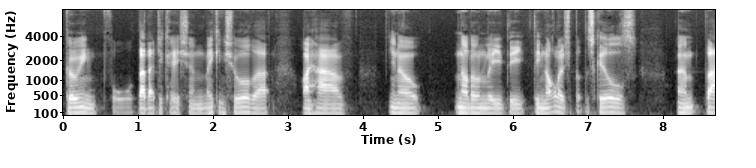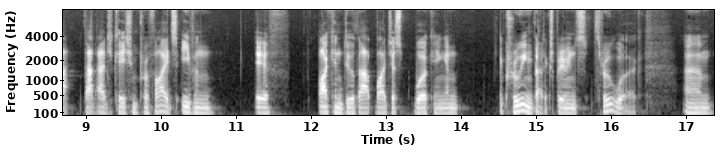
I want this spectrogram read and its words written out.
going for that education, making sure that I have, you know, not only the, the knowledge but the skills um, that that education provides, even if I can do that by just working and accruing that experience through work. Um,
